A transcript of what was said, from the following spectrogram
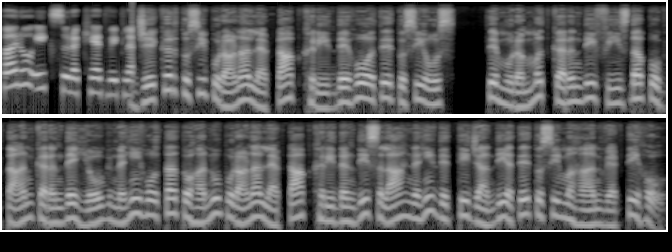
ਪਰ ਉਹ ਇੱਕ ਸੁਰੱਖਿਅਤ ਵਿਕਲਪ ਜੇਕਰ ਤੁਸੀਂ ਪੁਰਾਣਾ ਲੈਪਟਾਪ ਖਰੀਦਦੇ ਹੋ ਅਤੇ ਤੁਸੀਂ ਉਸ ਤੇ ਮੁਰੰਮਤ ਕਰਨ ਦੀ ਫੀਸ ਦਾ ਭੁਗਤਾਨ ਕਰਨ ਦੇ ਯੋਗ ਨਹੀਂ ਹੋ, ਤਾਂ ਤੁਹਾਨੂੰ ਪੁਰਾਣਾ ਲੈਪਟਾਪ ਖਰੀਦਣ ਦੀ ਸਲਾਹ ਨਹੀਂ ਦਿੱਤੀ ਜਾਂਦੀ ਅਤੇ ਤੁਸੀਂ ਮਹਾਨ ਵਿਅਕਤੀ ਹੋ।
